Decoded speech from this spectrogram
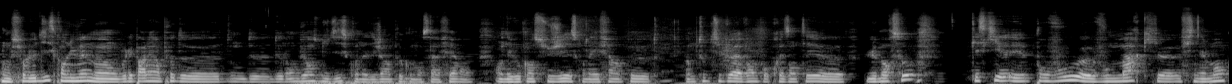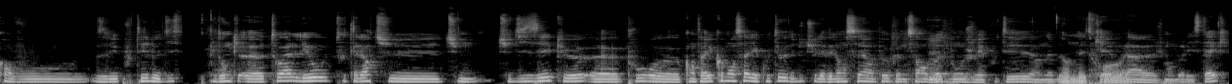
donc sur le disque en lui-même. On voulait parler un peu de, de l'ambiance du disque. On a déjà un peu commencé à faire euh, en évoquant ce sujet, ce qu'on avait fait un peu un tout petit peu avant pour présenter euh, le morceau. Qu'est-ce qui, euh, pour vous, euh, vous marque euh, finalement quand vous, vous avez écouté le disque? Donc, euh, toi, Léo, tout à l'heure, tu, tu, tu disais que euh, pour euh, quand t'avais commencé à l'écouter, au début, tu l'avais lancé un peu comme ça en Mm. mode bon, je vais écouter un album Dans le métro, ouais. voilà, je m'en bats les steaks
